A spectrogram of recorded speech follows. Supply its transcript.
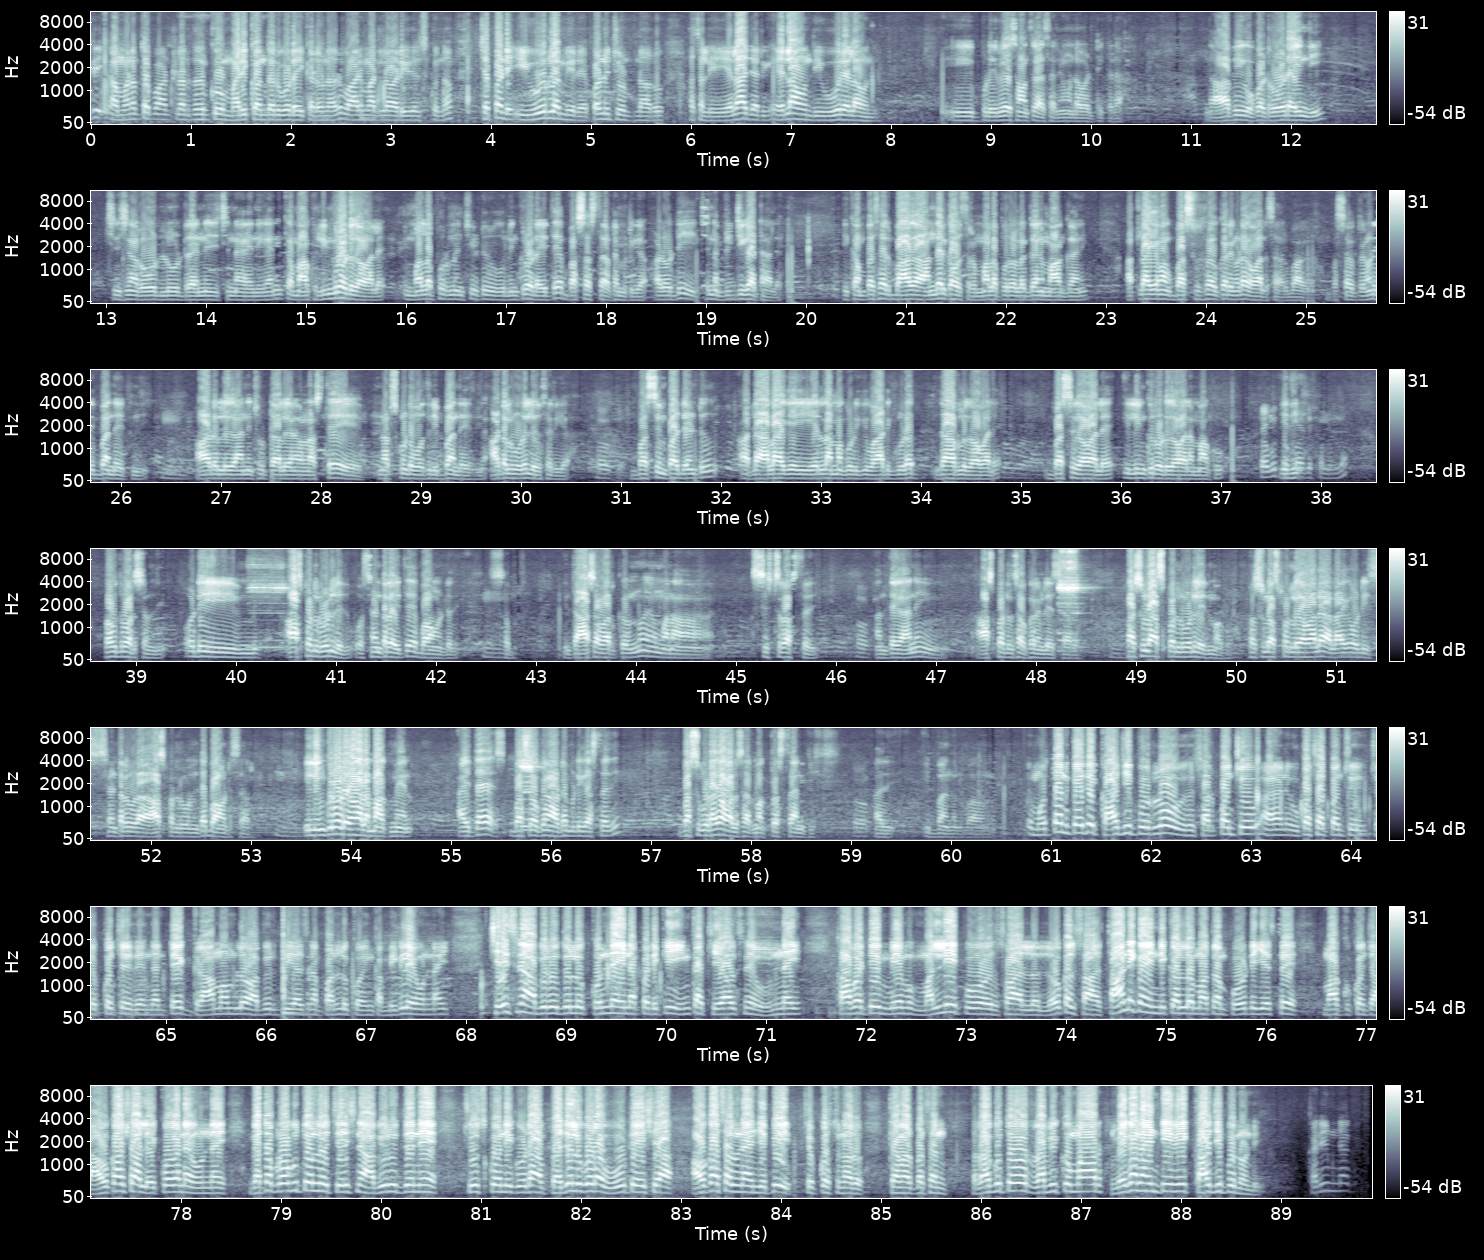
ఇది మనతో మాట్లాడుతున్నందుకు మరికొందరు కూడా ఇక్కడ ఉన్నారు. వారి మాటలు అడిగి తెలుసుకుందాం. చెప్పండి ఈ ఊర్లో మీరు ఎప్పటి నుంచి ఉంటున్నారు? అసలు ఎలా జరిగి ఎలా ఉంది? ఈ ఊరు ఎలా ఉంది? ఇప్పుడు ఇరవై సంవత్సరాలు సార్ ఉండబట్టి ఇక్కడ. దాదాపు ఈ ఒకటి రోడ్ అయింది. చిన్న చిన్న రోడ్లు డ్రైనేజ్ చిన్నగా అయింది కానీ ఇంకా మాకు లింక్ రోడ్ కావాలి. ఈ మల్లపూర్ నుంచి ఇటు లింక్ రోడ్ అయితే బస్ వస్తుంది ఆటోమేటిక్గా. అదొకటి చిన్న బ్రిడ్జ్ కట్టాలి. ఈ కంపల్సరీ బాగా అందరికీ అవసరం మల్లపూర్ వాళ్ళకి కానీ మాకు కానీ. అట్లాగే మాకు బస్సు సౌకర్యం కూడా కావాలి సార్ బాగా. బస్సు సౌకర్యం కూడా ఇబ్బంది అవుతుంది. ఆడోళ్ళు కానీ చుట్టాలు కానీ వాళ్ళు వస్తే నడుచుకుంటూ పోతుంది ఇబ్బంది అవుతుంది. ఆటోలు కూడా లేవు సరిగా. Bus important. అట్లా అలాగే ఎల్లమ్మ గుడికి వాటికి కూడా దారులు కావాలి. బస్సు కావాలి. ఈ లింక్ రోడ్ కావాలి మాకు. ఇది ప్రభుత్వ పాఠశాల ఉంది ఒకటి హాస్పిటల్ కూడా లేదు. ఒక సెంటర్ అయితే బాగుంటుంది. సబ్ ఇంత ఆశా వర్కర్ను మన సిస్టర్ వస్తుంది. అంతేగాని హాస్పిటల్ సౌకర్యం లేదు సార్. పశువుల హాస్పిటల్ కూడా లేదు మాకు. పశువుల హాస్పిటల్ కావాలి అలాగే ఒకటి సెంటర్ కూడా హాస్పిటల్ ఉంటే బాగుంటుంది సార్. ఈ లింక్ రోడ్ కావాలి మాకు మెయిన్. అయితే బస్ సౌకర్యం ఆటోమేటిక్గా వస్తుంది. బస్సు కూడా కావాలి సార్ మాకు ప్రస్తుతానికి. అది. ఇబ్బందులు బాగున్నాయి మొత్తానికైతే కాజీపూర్లో సర్పంచ్ అని ఉప సర్పంచ్ చెప్పుకొచ్చేది ఏంటంటే గ్రామంలో అభివృద్ధి చేయాల్సిన పనులు ఇంకా మిగిలే ఉన్నాయి. చేసిన అభివృద్ధులు కొన్ని అయినప్పటికీ ఇంకా చేయాల్సినవి ఉన్నాయి. కాబట్టి మేము మళ్ళీ పో- లోకల్ స్థా- స్థానిక ఎన్నికల్లో మాత్రం పోటీ చేస్తే మాకు కొంచెం అవకాశాలు ఎక్కువగానే ఉన్నాయి. గత ప్రభుత్వంలో చేసిన అభివృద్ధినే చూసుకొని కూడా ప్రజలు కూడా ఓటేసే అవకాశాలు ఉన్నాయని చెప్పి చెప్పుకొస్తున్నారు camera person రఘుతో Ravikumar mega nine TV Kazipur నుండి. కరీంనగర్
